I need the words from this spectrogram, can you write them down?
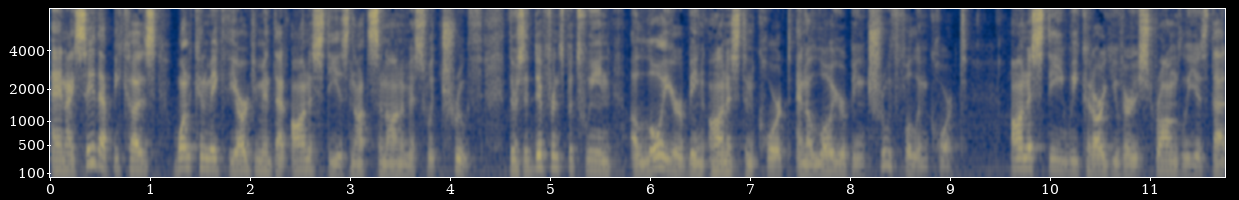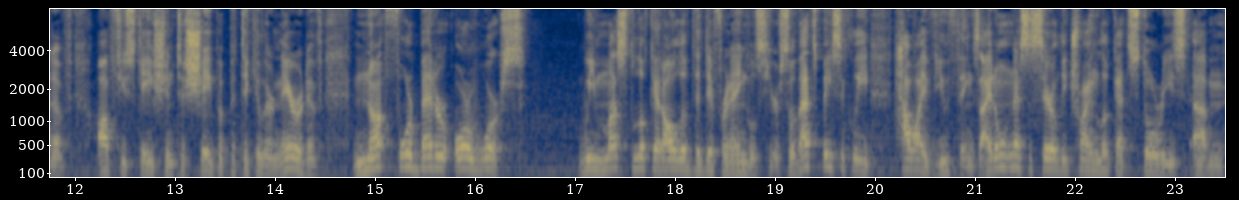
And I say that because one can make the argument that honesty is not synonymous with truth. There's a difference between a lawyer being honest in court and a lawyer being truthful in court honesty, we could argue very strongly, is that of obfuscation to shape a particular narrative, not for better or worse. We must look at all of the different angles here. So that's basically how I view things. I don't necessarily try and look at stories um,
